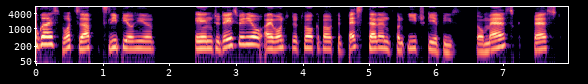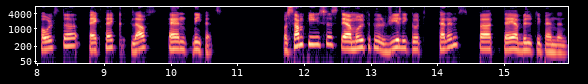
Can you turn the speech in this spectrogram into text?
guys, what's up? SleepY0 here. In today's video, I wanted to talk about the best talent on each gear piece. So mask, chest, holster, backpack, gloves, and knee pads. For some pieces, there are multiple really good talents, but they are build dependent.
